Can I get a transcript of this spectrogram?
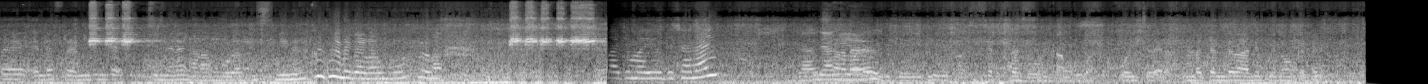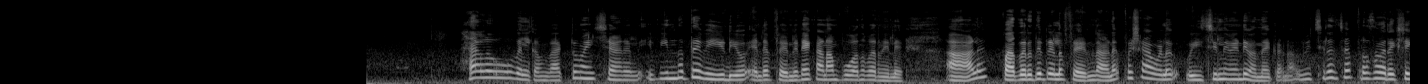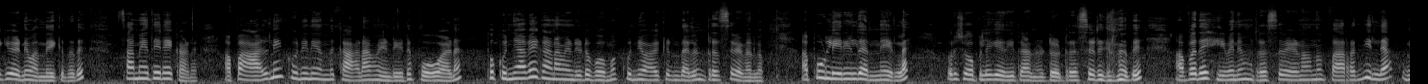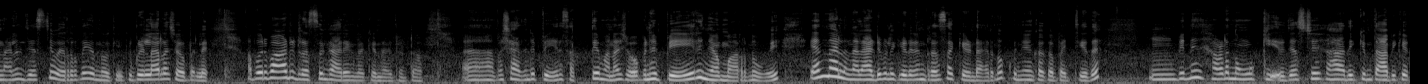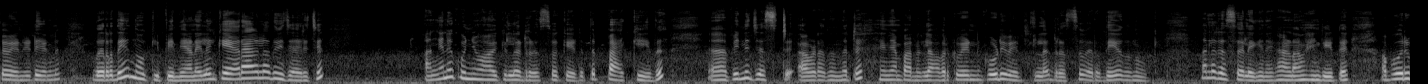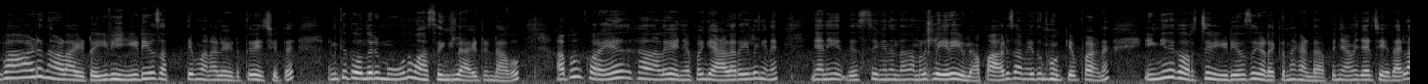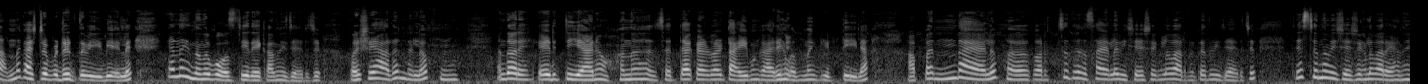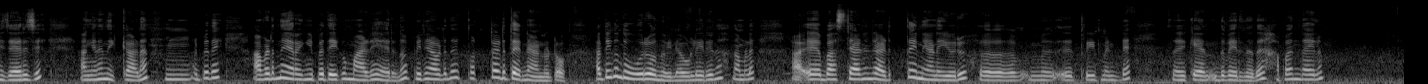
ഇപ്പൊ എന്റെ ഫ്രണ്ടിന്റെ കുഞ്ഞിനെ കാണാൻ പോവുക ബിസ്മിനെ കുഞ്ഞിനെ കാണാൻ പോകും ചാനൽ. പോവാ? പോയിട്ട് വരാം. എന്തൊക്കെയുണ്ട് ആദ്യം പോയി നോക്കട്ടെ. Welcome back to my channel. ഇപ്പം ഇന്നത്തെ വീഡിയോ എന്റെ ഫ്രണ്ടിനെ കാണാൻ പോകാമെന്ന് പറഞ്ഞില്ലേ? ആൾ പതർത്തിട്ടുള്ള ഫ്രണ്ടാണ്. പക്ഷെ അവൾ ഉയിച്ചിലിന് വേണ്ടി വന്നേക്കാണ്. ഉയിച്ചിൽ വെച്ചാൽ പ്രസവരക്ഷയ്ക്ക് വേണ്ടി വന്നേക്കുന്നത് സമയത്തിലേക്കാണ് അപ്പോൾ ആളിനെയും കുഞ്ഞിനെയും ഒന്ന് കാണാൻ വേണ്ടിയിട്ട് പോവാണ്. അപ്പോൾ കുഞ്ഞാവെ കാണാൻ വേണ്ടിയിട്ട് പോകുമ്പോൾ കുഞ്ഞുവാക്ക് എന്തായാലും ഡ്രസ്സ് വേണമല്ലോ. അപ്പോൾ ഉള്ളേരിയിൽ തന്നെയുള്ള ഒരു ഷോപ്പിൽ കയറിയിട്ടാണ് കേട്ടോ ഡ്രസ്സ് എടുക്കുന്നത്. അപ്പോൾ അതെ ഇവനും ഡ്രസ്സ് വേണമെന്ന് പറഞ്ഞില്ല. എന്നാലും ജസ്റ്റ് വെറുതെ ഒന്ന് നോക്കി പിള്ളേരുടെ ഷോപ്പല്ലേ അപ്പോൾ ഒരുപാട് ഡ്രസ്സും കാര്യങ്ങളൊക്കെ ഉണ്ടായിട്ട് കേട്ടോ. പക്ഷേ അതിന്റെ പേര് സത്യം പറഞ്ഞാൽ ഷോപ്പിന്റെ പേര് ഞാൻ മറന്നുപോയി. എന്നാലും നല്ല അടിപൊളി കിടന്ന ഡ്രസ്സൊക്കെ ഉണ്ടായിരുന്നു കുഞ്ഞുങ്ങൾക്കൊക്കെ പറ്റിയത്. പിന്നെ അവിടെ നോക്കി. ജസ്റ്റ് ഹാദിക്കും താപിക്കൊക്കെ വേണ്ടിയിട്ട് ഞങ്ങൾ വെറുതെ നോക്കി. പിന്നെയാണെങ്കിലും കയറാമല്ലോ എന്ന് വിചാരിച്ച് അങ്ങനെ കുഞ്ഞുമാക്കുള്ള ഡ്രസ്സൊക്കെ എടുത്ത് പാക്ക് ചെയ്ത് പിന്നെ ജസ്റ്റ് അവിടെ നിന്നിട്ട് ഞാൻ പറഞ്ഞല്ലോ അവർക്ക് വേണ്ടി കൂടി വേണ്ടിയിട്ടുള്ള ഡ്രസ്സ് വെറുതെ ഒന്ന് നോക്കി. നല്ല രസമല്ലേ ഇങ്ങനെ കാണാൻ വേണ്ടിയിട്ട്. അപ്പോൾ ഒരുപാട് നാളായിട്ടോ ഈ വീഡിയോ സത്യം പറഞ്ഞാൽ എടുത്തു വെച്ചിട്ട് എനിക്ക് തോന്നുന്നു ഒരു മൂന്ന് മാസമെങ്കിലും ആയിട്ടുണ്ടാവും. അപ്പോൾ കുറേ നാൾ കഴിഞ്ഞപ്പോൾ ഗ്യാലറിയിൽ ഇങ്ങനെ ഞാൻ ഈ ജസ്റ്റ് ഇങ്ങനെ എന്താ നമ്മൾ ക്ലിയർ ചെയ്യുമല്ലോ അപ്പോൾ ആ ഒരു സമയത്ത് നോക്കിയപ്പോഴാണ് ഇങ്ങനെ കുറച്ച് വീഡിയോസ് കിടക്കുന്ന കണ്ടത്. അപ്പോൾ ഞാൻ വിചാരിച്ചു ഏതായാലും അന്ന് കഷ്ടപ്പെട്ടെടുത്ത വീഡിയോ അല്ലേ? എന്നാൽ ഇന്നൊന്ന് പോസ്റ്റ് ചെയ്തേക്കാമെന്ന് വിചാരിച്ചു. പക്ഷേ അതുണ്ടല്ലോ എന്താ പറയുക എഡിറ്റ് ചെയ്യാനോ ഒന്ന് സെറ്റാക്കാനുള്ള ടൈമും കാര്യങ്ങളൊന്നും കിട്ടിയില്ല. അപ്പോൾ എന്തായാലും കുറച്ച് ദിവസമായുള്ള വിശേഷങ്ങൾ പറഞ്ഞിട്ടെന്ന് വിചാരിച്ച് ജസ്റ്റ് ഒന്ന് വിശേഷങ്ങൾ പറയാമെന്ന് വിചാരിച്ച് അങ്ങനെ നിൽക്കുകയാണ് ഇപ്പോൾ ദേ അവിടെ നിന്ന് ഇറങ്ങിയപ്പോഴത്തേക്കും മഴയായിരുന്നു. പിന്നെ അവിടുന്ന് തൊട്ടടുത്ത് തന്നെയാണ് കേട്ടോ. അധികം ദൂരമൊന്നുമില്ല. ഉള്ളിരുന്ന് നമ്മൾ ബസ് സ്റ്റാൻഡിന്റെ അടുത്ത് തന്നെയാണ് ഈ ഒരു ട്രീറ്റ്മെന്റിന്റെ ഇത് വരുന്നത്. അപ്പോൾ എന്തായാലും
